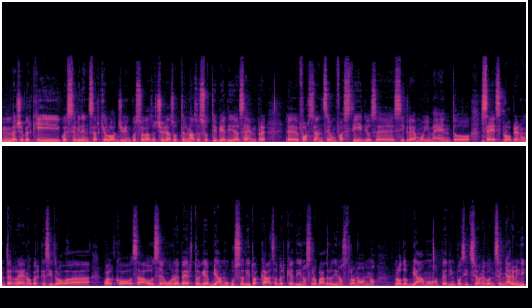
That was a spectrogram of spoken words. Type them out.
invece per chi queste evidenze archeologiche in questo caso ce le ha sotto il naso e sotto i piedi da sempre, eh, forse anzi è un fastidio se si crea movimento, se espropriano un terreno perché si trova qualcosa o se è un reperto che abbiamo custodito a casa perché è di nostro padre o di nostro nonno lo dobbiamo per imposizione consegnare. Quindi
